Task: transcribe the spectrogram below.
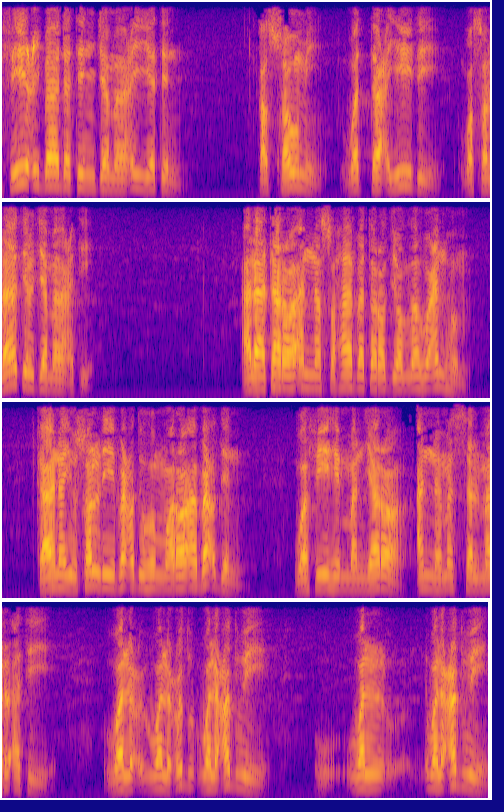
في عبادة جماعية كالصوم والتعييد وصلاة الجماعة. ألا ترى أن الصحابة رضي الله عنهم كان يصلي بعضهم وراء بعض وفيهم من يرى أن مس المرأة والعدو, والعدو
